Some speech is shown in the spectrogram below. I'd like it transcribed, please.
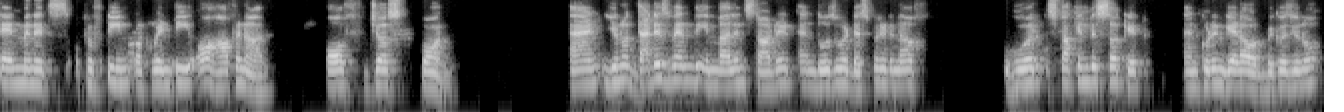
10 minutes 15 or 20 or half an hour of just porn. And you know that is when the imbalance started and those who were desperate enough who were stuck in this circuit and couldn't get out because you know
